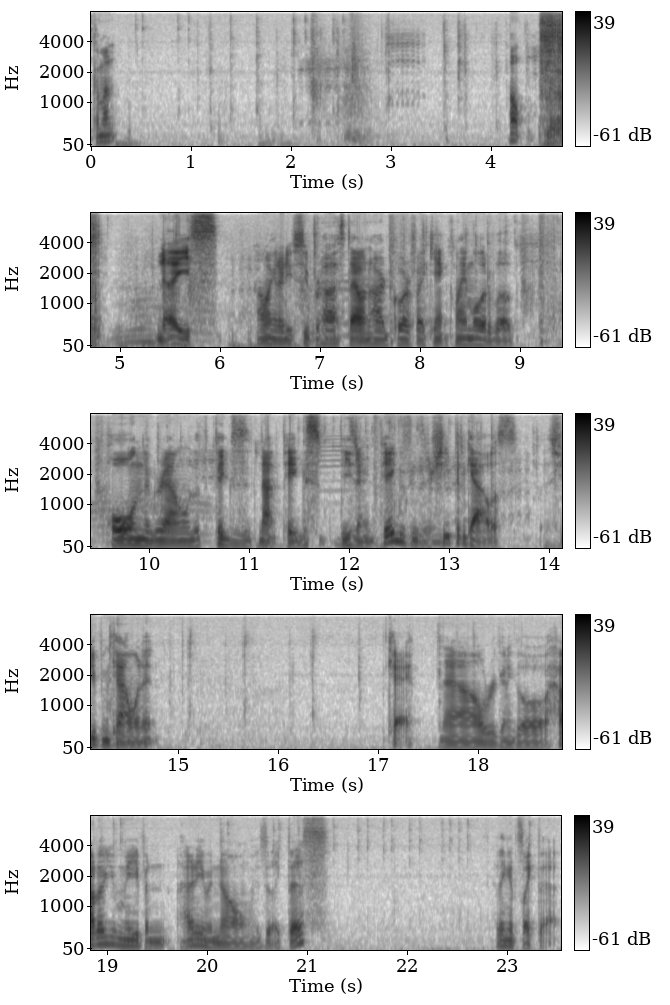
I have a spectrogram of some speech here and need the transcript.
Come on. Oh, nice. How am I gonna do super hostile and hardcore if I can't climb out of a hole in the ground with pigs? Not pigs. These aren't pigs. These are sheep and cows. Sheep and cow in it. Okay. Now we're gonna go. How do you even? I don't even know. Is it like this? I think it's like that.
